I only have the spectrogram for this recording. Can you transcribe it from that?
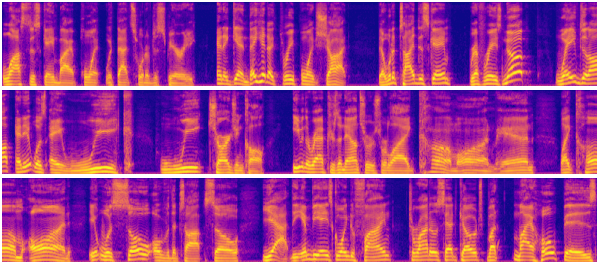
lost this game by a point with that sort of disparity. And again, they hit a three-point shot that would have tied this game. Referees, nope, waved it off, and it was a weak, weak charging call. Even the Raptors announcers were like, come on, man. Like, come on. It was so over the top. So, yeah, the NBA is going to fine Toronto's head coach, but my hope is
